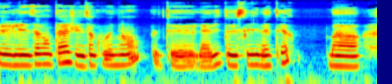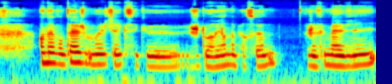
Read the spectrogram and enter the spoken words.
Euh, les avantages et les inconvénients de la vie de célibataire, bah, en avantage, moi je dirais que c'est que je dois rien à personne je fais ma vie,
